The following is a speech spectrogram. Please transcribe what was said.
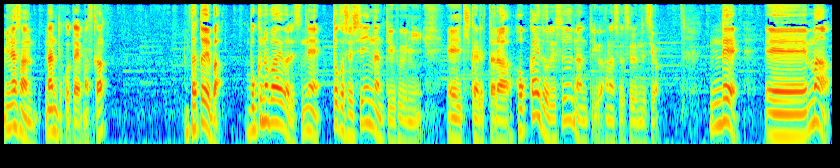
皆さん、なんて答えますか？例えば、僕の場合はですね「どこ出身?」なんていうふうに、えー、聞かれたら「北海道です」なんていう話をするんですよ。で、えー、まあ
